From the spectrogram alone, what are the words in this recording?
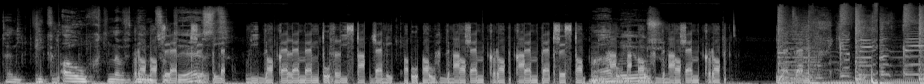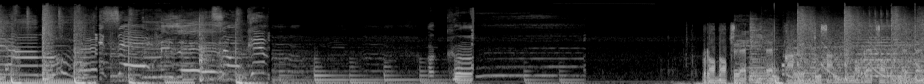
ten plik ołch, to nawet nie wiem co to jest. widok elementów lista dziewięć ołd 28.mp3 stop Mamy już. ołd 28.1 roboczy albo recort 1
